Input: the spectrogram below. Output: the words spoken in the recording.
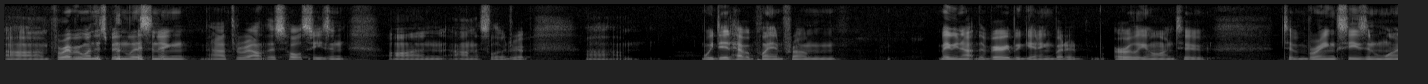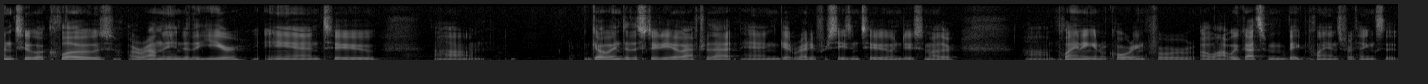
Um, for everyone that's been listening uh, throughout this whole season on on the slow drip, um, we did have a plan from maybe not the very beginning, but early on to to bring season one to a close around the end of the year and to um, go into the studio after that and get ready for season two and do some other um, planning and recording for a lot. We've got some big plans for things that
